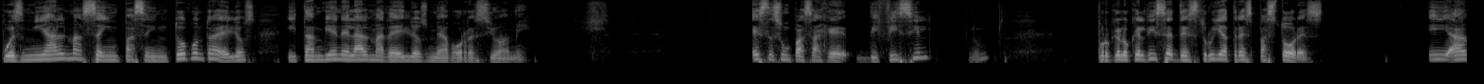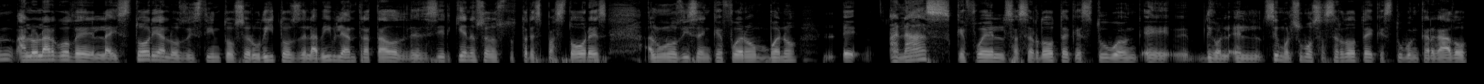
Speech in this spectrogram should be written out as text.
pues mi alma se impacientó contra ellos y también el alma de ellos me aborreció a mí. Este es un pasaje difícil, porque lo que él dice, destruye a tres pastores. Y a lo largo de la historia, los distintos eruditos de la Biblia han tratado de decir quiénes son estos tres pastores. Algunos dicen que fueron, bueno, eh, Anás, que fue el sacerdote que estuvo, en, eh, digo, el, el sumo sacerdote que estuvo encargado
